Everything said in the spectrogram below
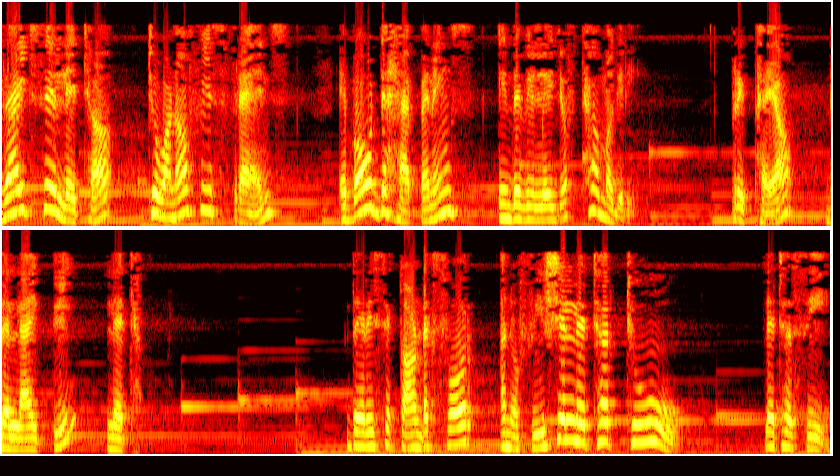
writes a letter to one of his friends about the happenings in the village of Thamagiri. Prepare the likely letter. There is a context for an official letter too. Let us see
